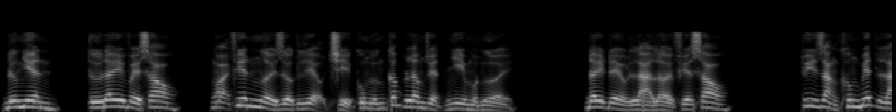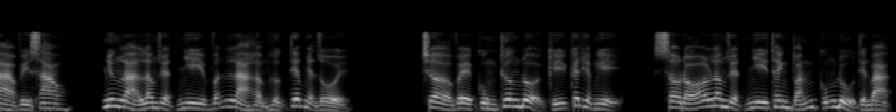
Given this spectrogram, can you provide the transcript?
Đương nhiên, từ đây về sau, ngoại phiên người dược liệu chỉ cung ứng cấp Lâm Duyệt Nhi một người. Đây đều là lời phía sau. Tuy rằng không biết là vì sao, nhưng là Lâm Duyệt Nhi vẫn là hầm hực tiếp nhận rồi. Trở về cùng thương đội ký kết hiệp nghị, sau đó Lâm Duyệt Nhi thanh toán cũng đủ tiền bạc,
